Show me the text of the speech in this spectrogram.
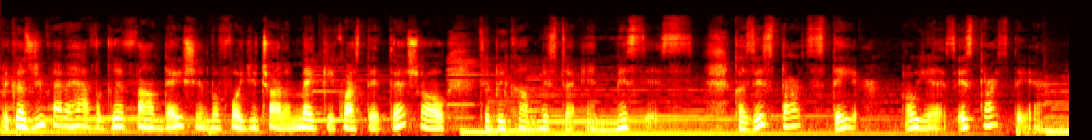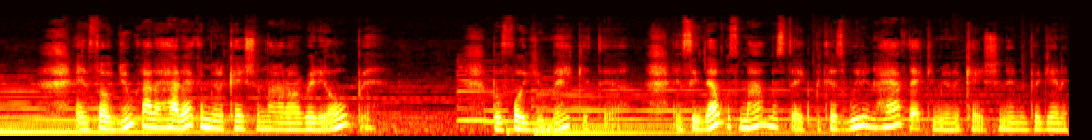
Because you got to have a good foundation before you try to make it cross that threshold to become Mr. and Mrs. Because it starts there. Oh, yes, it starts there. And so you got to have that communication line already open before you make it there. And see, that was my mistake because we didn't have that communication in the beginning.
